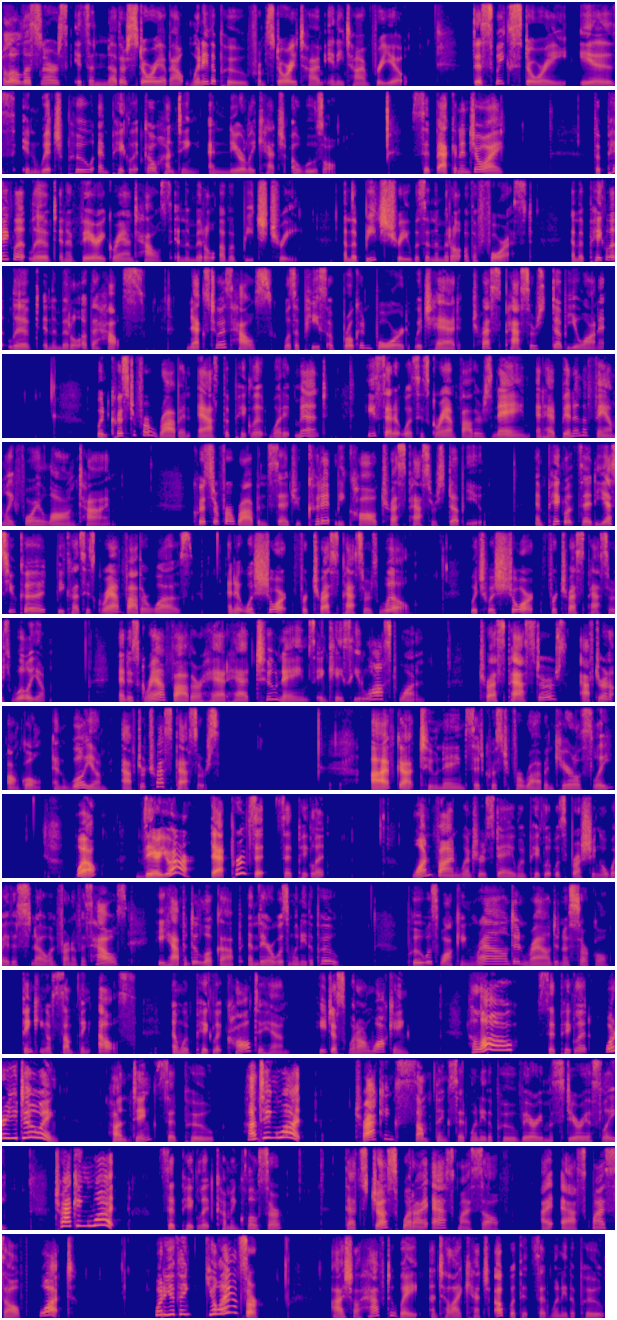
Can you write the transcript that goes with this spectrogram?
Hello, listeners. It's another story about Winnie the Pooh from Storytime Anytime for You. This week's story is In Which Pooh and Piglet Go Hunting and Nearly Catch a Woozle. Sit back and enjoy. The piglet lived in a very grand house in the middle of a beech tree, and the beech tree was in the middle of the forest, and the piglet lived in the middle of the house. Next to his house was a piece of broken board which had Trespassers W on it. When Christopher Robin asked the piglet what it meant, he said it was his grandfather's name and had been in the family for a long time. Christopher Robin said you couldn't be called Trespassers W. And Piglet said yes, you could, because his grandfather was, and it was short for Trespassers Will, which was short for Trespassers William and his grandfather had had two names in case he lost one Trespassers after an uncle, and William after Trespassers. I've got two names, said Christopher Robin carelessly. Well, there you are. That proves it, said Piglet. One fine winter's day, when Piglet was brushing away the snow in front of his house, he happened to look up, and there was Winnie the Pooh. Pooh was walking round and round in a circle, thinking of something else, and when Piglet called to him, he just went on walking. Hello, said Piglet. What are you doing? Hunting, said Pooh. Hunting what? Tracking something, said Winnie the Pooh very mysteriously. Tracking what? said Piglet, coming closer. That's just what I ask myself. I ask myself what? What do you think you'll answer? I shall have to wait until I catch up with it, said Winnie the Pooh.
